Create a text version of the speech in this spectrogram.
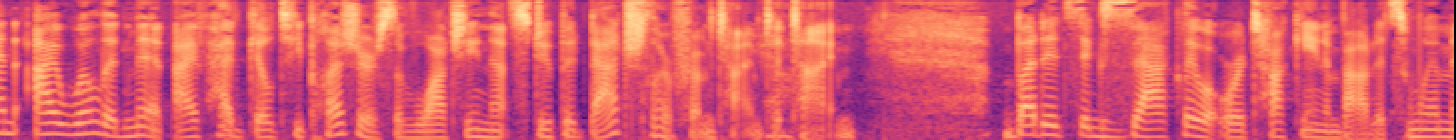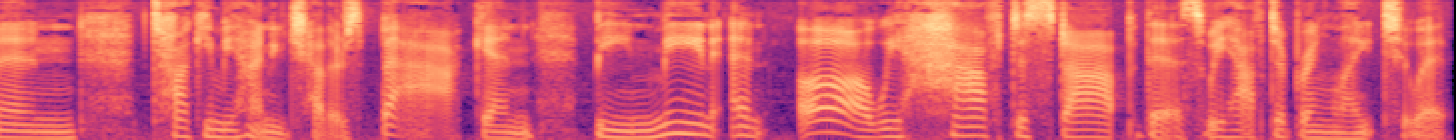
and I will admit I've had guilty pleasures of watching that stupid bachelor from time yeah. to time. But it's exactly what we're talking about. It's women talking behind each other's back and being mean and oh, we have to stop this. We have to bring light to it.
